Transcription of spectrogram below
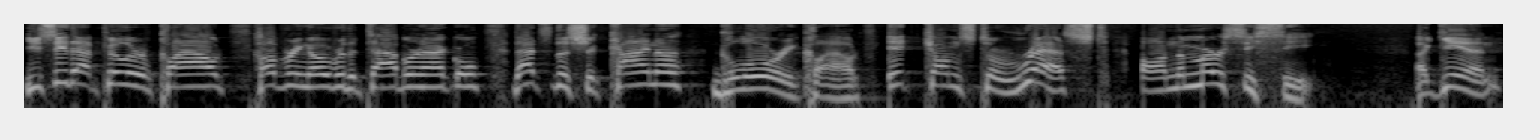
You see that pillar of cloud hovering over the tabernacle? That's the Shekinah glory cloud. It comes to rest on the mercy seat. Again,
